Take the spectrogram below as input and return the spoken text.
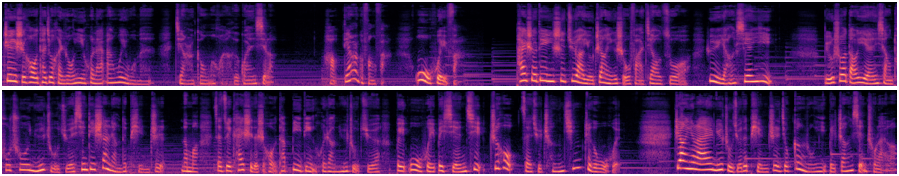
这个时候他就很容易会来安慰我们，进而跟我们缓和关系了。好，第二个方法，误会法。拍摄电影视剧啊，有这样一个手法，叫做欲扬先抑。比如说，导演想突出女主角心地善良的品质，那么在最开始的时候，他必定会让女主角被误会、被嫌弃，之后再去澄清这个误会。这样一来，女主角的品质就更容易被彰显出来了。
